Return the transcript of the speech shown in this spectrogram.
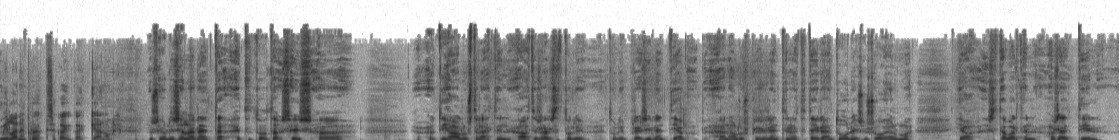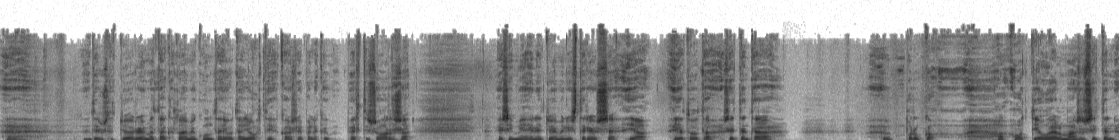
Millainen projekti se kaiken kaikkiaan oli? No se oli sellainen, että, että tuota, siis, äh, ihan alusta lähtien Ahtisaarista tuli, tuli presidentti ja hän halusi presidenttinä, että tehdään tuollisuusohjelma ja sitä varten asettiin äh, tietysti työryhmä tai toimikunta, jota johti kansliapäällikkö Pertti Sorsa esimiehenä työministeriössä. Ja, ja tuota, sitten tämä porukka otti ohjelmaansa sitten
